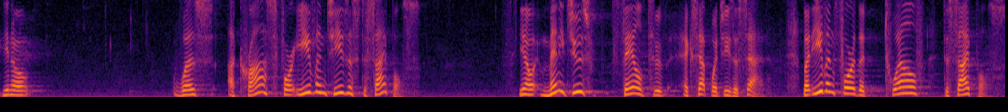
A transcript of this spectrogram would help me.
you know, was a cross for even Jesus' disciples. You know, many Jews failed to accept what Jesus said. But even for the 12 disciples,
